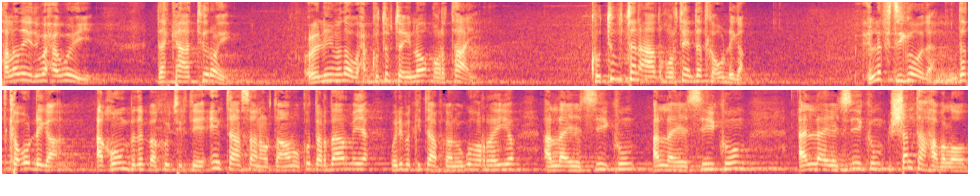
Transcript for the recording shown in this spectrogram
taladaydu waxa weeye dakaatiroy culimado wax kutubta inoo qortaay kutubtan aad qorteen dadka u dhiga. Laftigooda dadka u dhiga aqoon badan baa ku jirtay intaasaan horta anuu ku dardaarmaya weliba kitaabkan ugu horeeyo allaa yajsiikum allaa yajsiikum allaa yajsiikum shanta hablood.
